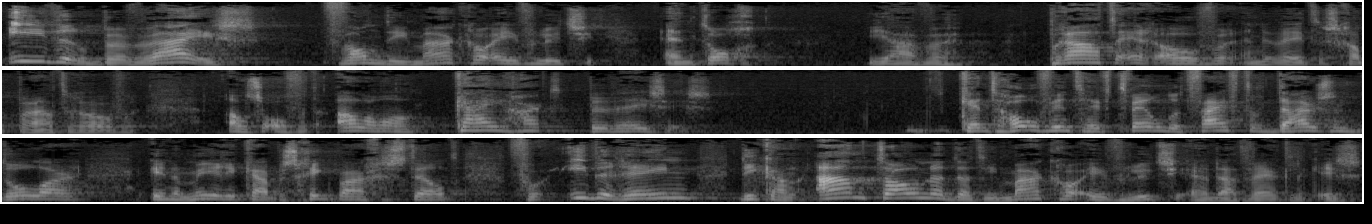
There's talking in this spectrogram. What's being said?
ieder bewijs van die macro-evolutie. En toch, ja, we praten erover en de wetenschap praat erover. Alsof het allemaal keihard bewezen is. Kent Hovind heeft 250.000 dollar in Amerika beschikbaar gesteld voor iedereen die kan aantonen dat die macro-evolutie er daadwerkelijk is.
